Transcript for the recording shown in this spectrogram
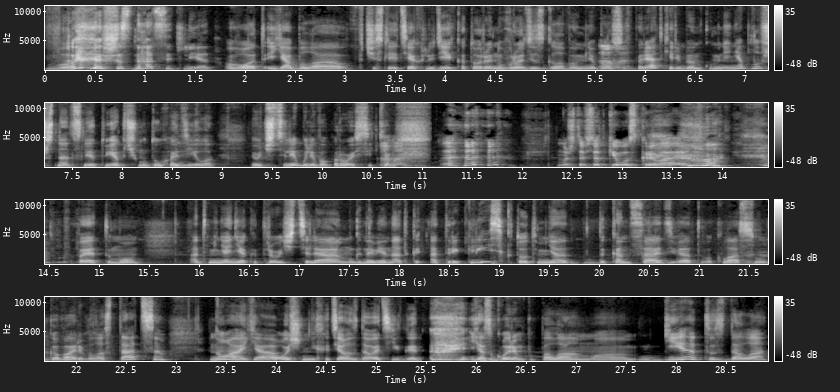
в 16 лет. Вот, и я была в числе тех людей, которые, ну, вроде с головой у меня было Ага. все в порядке, ребенку у меня не было в 16 лет, но я почему-то уходила. И учителей были вопросики. Ага. Может, ты все-таки его скрываешь? Поэтому от меня некоторые учителя мгновенно отк- отреклись. Кто-то меня до конца девятого класса Мгм. уговаривал остаться. Ну, а я очень не хотела сдавать ЕГЭ. Я с горем пополам э, ГИА сдала,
